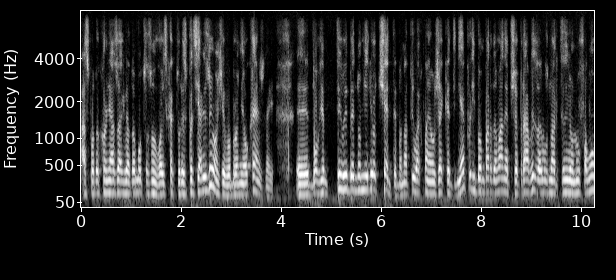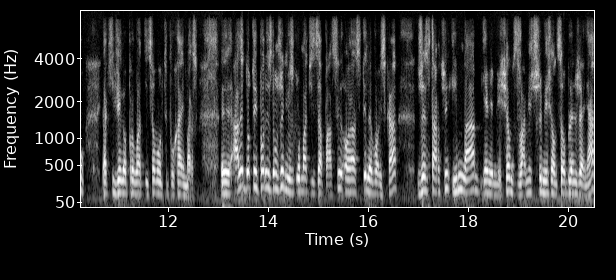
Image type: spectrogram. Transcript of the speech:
a spadochroniarze, jak wiadomo, to są wojska, które specjalizują się w obronie okrężnej, bowiem tyły będą mieli odcięte, bo na tyłach mają rzekę Dniepr i bombardowane przeprawy zarówno artylerią lufową, jak i wieloprowadnicową typu HIMARS. Y, ale do tej pory zdążyli zgromadzić zapasy oraz tyle wojska, że starczy im na, nie wiem, miesiąc, dwa, trzy miesiące oblężenia.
